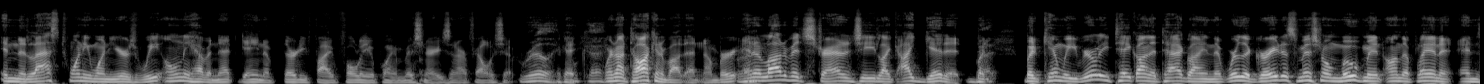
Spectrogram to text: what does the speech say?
in the last 21 years, we only have a net gain of 35 fully appointed missionaries in our fellowship. really? Okay. Okay. We're not talking about that number. And a lot of it's strategy. Like I get it, but Right. but can we really take on the tagline that we're the greatest missional movement on the planet and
